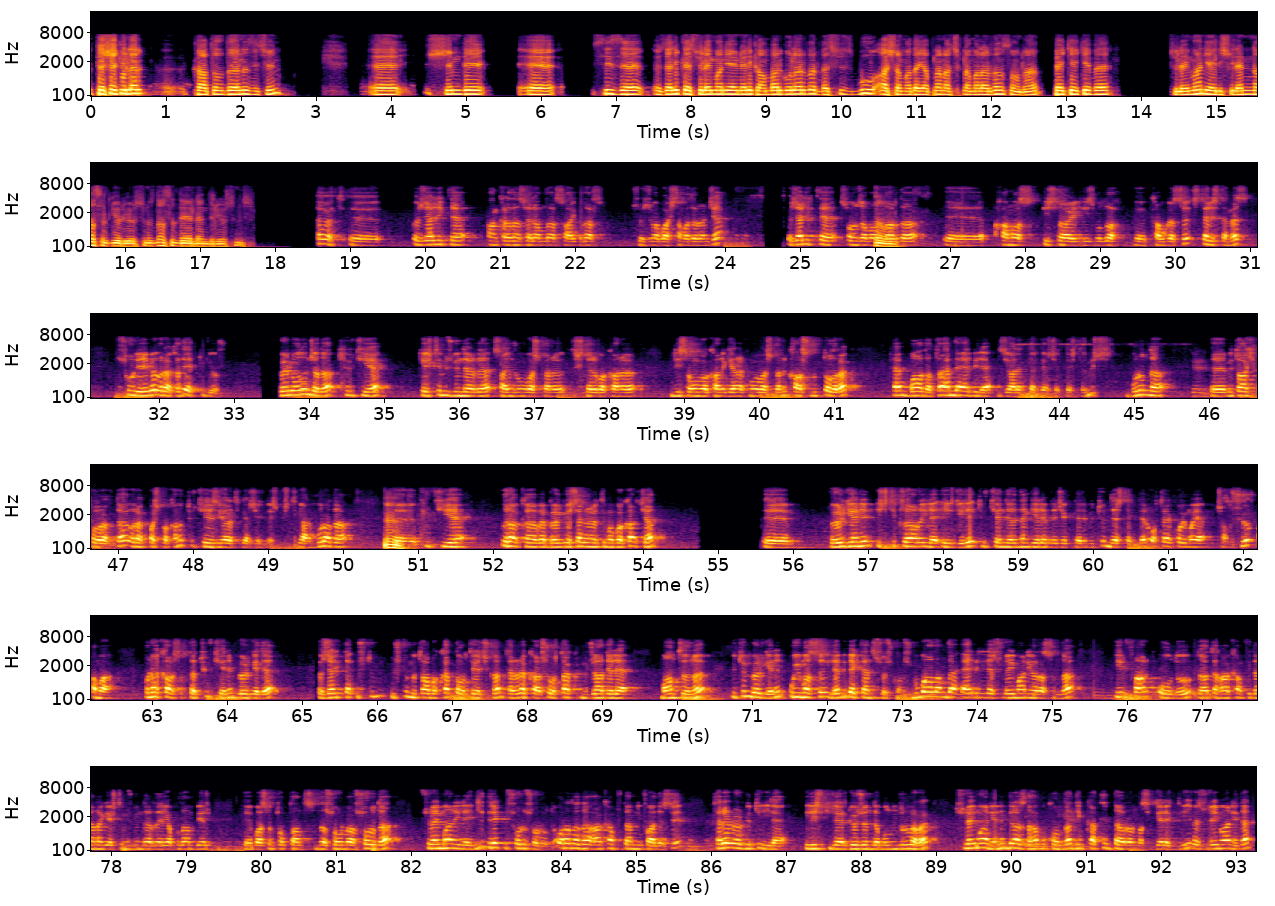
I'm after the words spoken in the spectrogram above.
e, teşekkürler katıldığınız için. Ee, şimdi e, siz e, özellikle Süleymaniye yönelik ambargolar var ve siz bu aşamada yapılan açıklamalardan sonra PKK ve Süleymaniye ilişkilerini nasıl görüyorsunuz, nasıl değerlendiriyorsunuz? Evet, e, özellikle Ankara'dan selamlar, saygılar sözüme başlamadan önce. Özellikle son zamanlarda e, Hamas, İsrail, Hizbullah e, kavgası ister istemez Suriye ve Irak'a da etkiliyor. Böyle olunca da Türkiye geçtiğimiz günlerde Sayın Cumhurbaşkanı, Dışişleri Bakanı, Milli Savunma Bakanı, Genelkurmay Başkanı karşılıklı olarak hem Bağdat'a hem de Erbil'e ziyaretler gerçekleştirmiş. Bunun da e, mütakip olarak da Irak Başbakanı Türkiye'ye ziyareti gerçekleşmişti. Yani burada Evet. e, Türkiye, Irak'a ve bölgesel yönetime bakarken e, bölgenin istikrarıyla ilgili Türkiye'nin elinden gelebilecekleri bütün destekleri ortaya koymaya çalışıyor. Ama buna karşılık da Türkiye'nin bölgede özellikle üçlü, üçlü mutabakatla ortaya çıkan teröre karşı ortak mücadele mantığını bütün bölgenin uyması ile bir beklenti söz konusu. Bu bağlamda Erbil ile Süleymaniye arasında bir fark olduğu zaten Hakan Fidan'a geçtiğimiz günlerde yapılan bir e, basın toplantısında sorulan soruda Süleymaniye ile ilgili direkt bir soru soruldu. Orada da Hakan Fidan'ın ifadesi terör örgütü ile ilişkiler göz önünde bulundurularak Süleymaniye'nin biraz daha bu konuda dikkatli davranması gerektiği ve Süleymaniye'den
